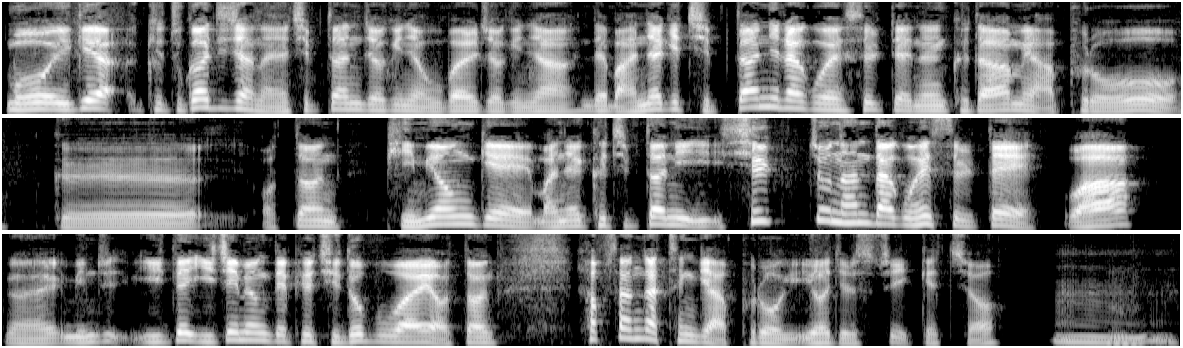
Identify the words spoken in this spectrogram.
뭐 이게 그 두 가지잖아요. 집단적이냐 우발적이냐. 근데 만약에 집단이라고 했을 때는 그 다음에 앞으로 그 어떤 비명계 만약 그 집단이 실존한다고 했을 때와 어, 민주 이대 이재명 대표 지도부와의 어떤 협상 같은 게 앞으로 이어질 수 있겠죠. 음.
